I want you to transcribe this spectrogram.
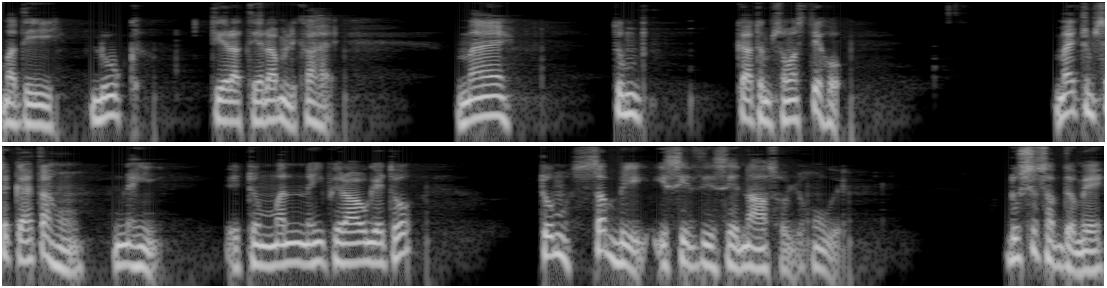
मती लूक तेरह तेरह में लिखा है। मैं तुम, क्या तुम समझते हो? मैं तुमसे कहता हूँ, नहीं, ये तुम मन नहीं फिराओगे तो तुम सब भी इसी रीति से नाश हो होंगे। दूसरे शब्दों में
